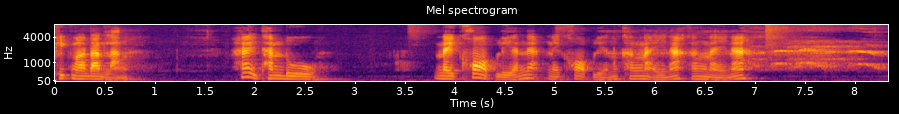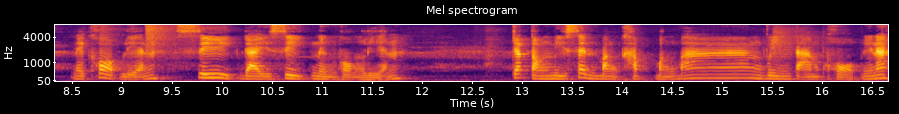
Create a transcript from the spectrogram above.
พลิกมาด้านหลัง ให้ทันดูในครอบเหรียญเนี่ยในครอบเหรียญข้างในนะข้างในนะ ในครอบเหรียญซีกใดซีกหนึ่งของเหรียญจะต้องมีเส้นบังคับบางๆวิ่งตามขอบนี้นะ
